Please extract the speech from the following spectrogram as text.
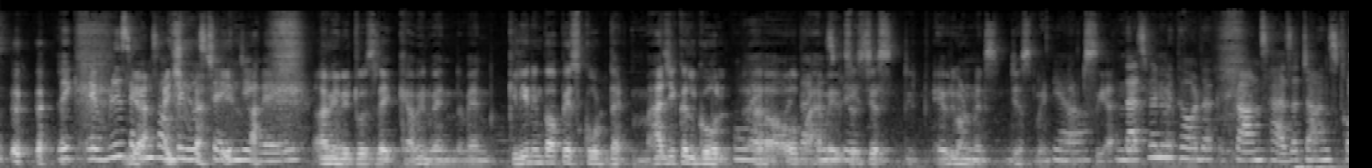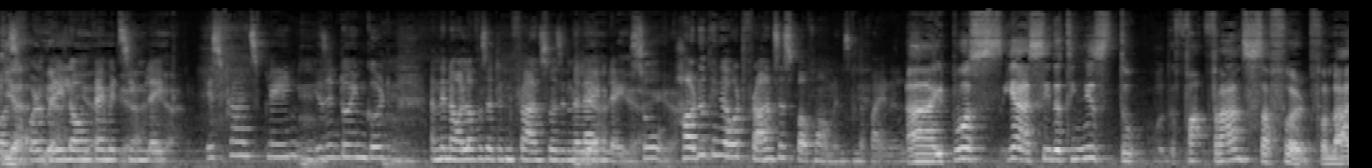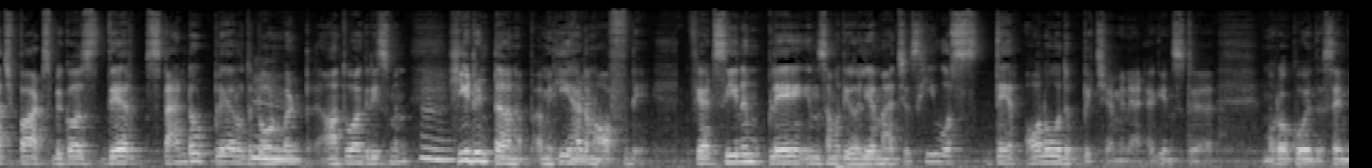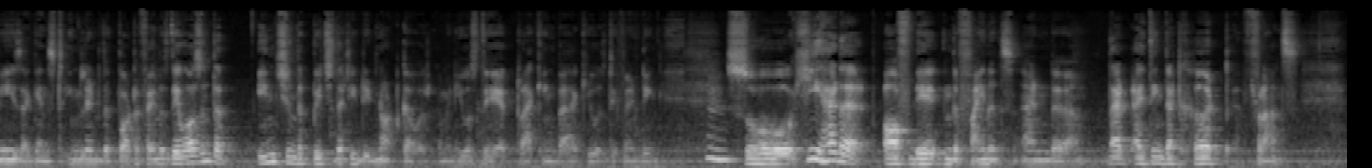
Like every second Yeah, something was changing, yeah. right? I mean, it was like I mean when when Kylian Mbappe scored that magical goal. Oh uh, God, oh, I was mean, it was just everyone went just went Yeah. nuts. Yeah, and that's yeah, when we yeah. thought that France has a chance because Yeah, for a yeah, very long yeah, time it yeah, seemed like yeah. Is France playing? Is it doing good? And then all of a sudden France was in the Yeah, limelight. yeah, so yeah. how do you think about France's performance in the finals? Uh, it was yeah. See, the thing is, the, the France suffered for large parts because their standout player of the Hmm. tournament, Antoine Griezmann, he didn't turn up. I mean, he had an off day. If you had seen him play in some of the earlier matches, he was there all over the pitch. I mean, against uh, Morocco in the semis, against England in the quarterfinals, there wasn't an inch in the pitch that he did not cover. I mean, he was there tracking back, he was defending. So he had a off day in the finals, and uh, that I think that hurt France.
